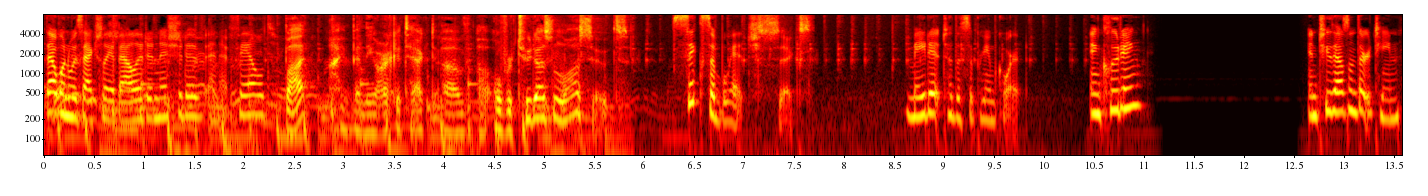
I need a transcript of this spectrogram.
That one was actually a ballot initiative and it failed. But I've been the architect of uh, over two dozen lawsuits. Six of which Six. Made it to the Supreme Court, including in 2013.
